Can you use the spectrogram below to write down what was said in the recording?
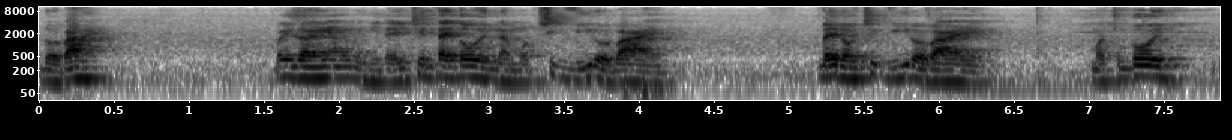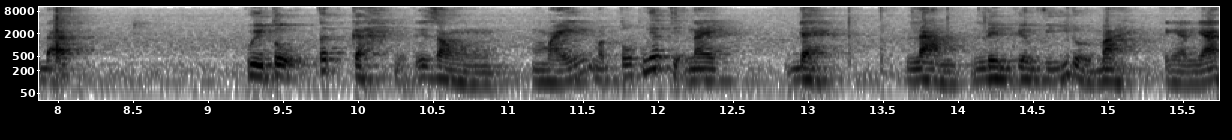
đổi bài. Bây giờ anh em mình nhìn thấy trên tay tôi là một chiếc ví đổi bài. Đây là một chiếc ví đổi bài mà chúng tôi đã quy tụ tất cả những cái dòng máy mà tốt nhất hiện nay để làm lên cái ví đổi bài, anh em nhé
